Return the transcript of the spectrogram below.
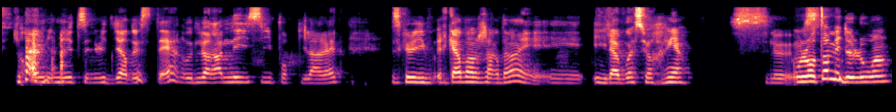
trois minutes et lui dire de se taire ou de le ramener ici pour qu'il arrête. Parce qu'il regarde dans le jardin et, et, il aboie sur rien. On l'entend, mais de loin.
